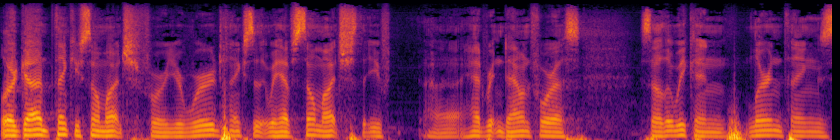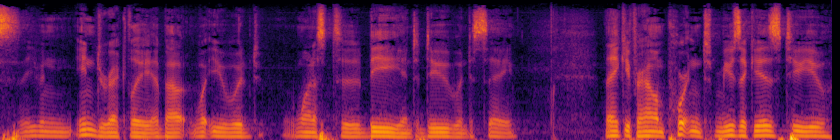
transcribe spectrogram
Lord God, thank you so much for your word. Thanks that we have so much that you've uh, had written down for us so that we can learn things even indirectly about what you would want us to be and to do and to say. Thank you for how important music is to you.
